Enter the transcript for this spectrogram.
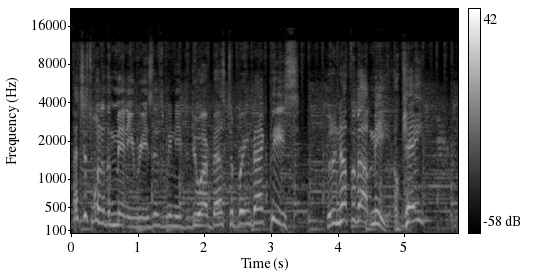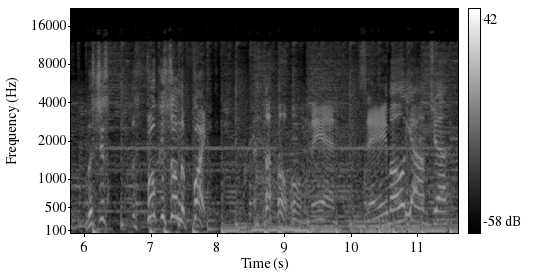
that's just one of the many reasons we need to do our best to bring back peace. But enough about me, okay? Let's just let's focus on the fight. Oh, man. Same old Yamcha.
